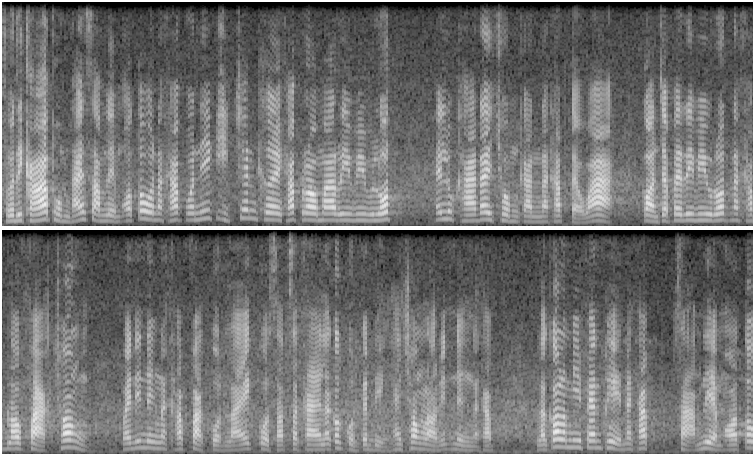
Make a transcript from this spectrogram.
สวัสดีครับ ผมท้ายสามเหลี่ยมออโต้นะครับ วันนี้อีกเช่นเคยครับ เรามารีวิวรถให้ลูกค้าได้ชมกันนะครับ แต่ว่าก่อนจะไปรีวิวรถนะครับ เราฝากช่องไว้นิดนึงนะครับ ฝากกดไลค์กด Subscribe แล้วก็กดกระดิ่งให้ช่องเรานิดนึงนะครับ แล้วก็เรามีแฟนเพจนะครับสามเหลี่ยมออโต้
